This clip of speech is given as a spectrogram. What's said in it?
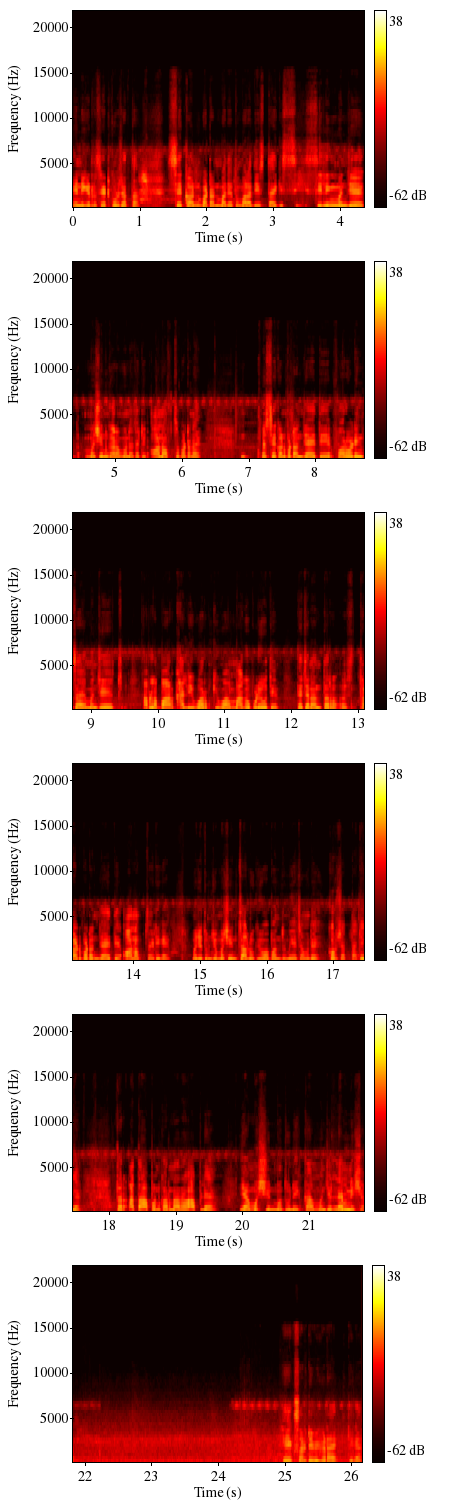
इंडिकेटर सेट करू शकता. सेकंड बटनमध्ये तुम्हाला दिसत आहे की सी सिलिंग म्हणजे मशीन गरम होण्यासाठी ऑन ऑफचं बटन आहे. सेकंड बटन जे आहे ते फॉरवर्डिंगचं आहे म्हणजे आपला बार खाली वर किंवा मागं पुढे होते. त्याच्यानंतर थर्ड बटन जे आहे ते ऑन ऑफचं आहे ठीक आहे? म्हणजे तुमची मशीन चालू किंवा बंद तुम्ही याच्यामध्ये करू शकता ठीक आहे? तर आता आपण करणार आहोत आपल्या या मशीनमधून एक काम म्हणजे लॅमिनेशन. हे एक सर्टिफिकेट आहे ठीक आहे?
